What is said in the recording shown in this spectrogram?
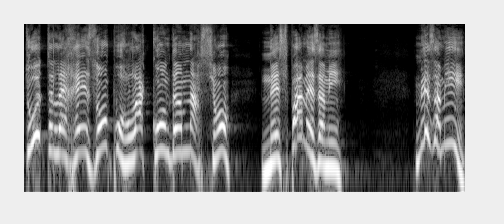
toutes les raisons pour la condamnation, n'est-ce pas, mes amis? Mes amis,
